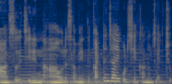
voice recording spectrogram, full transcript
ആസ്വദിച്ചിരുന്ന ആ ഒരു സമയത്ത് കട്ടൻ ചായ കുടിച്ചേക്കാന്ന് വിചാരിച്ചു.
